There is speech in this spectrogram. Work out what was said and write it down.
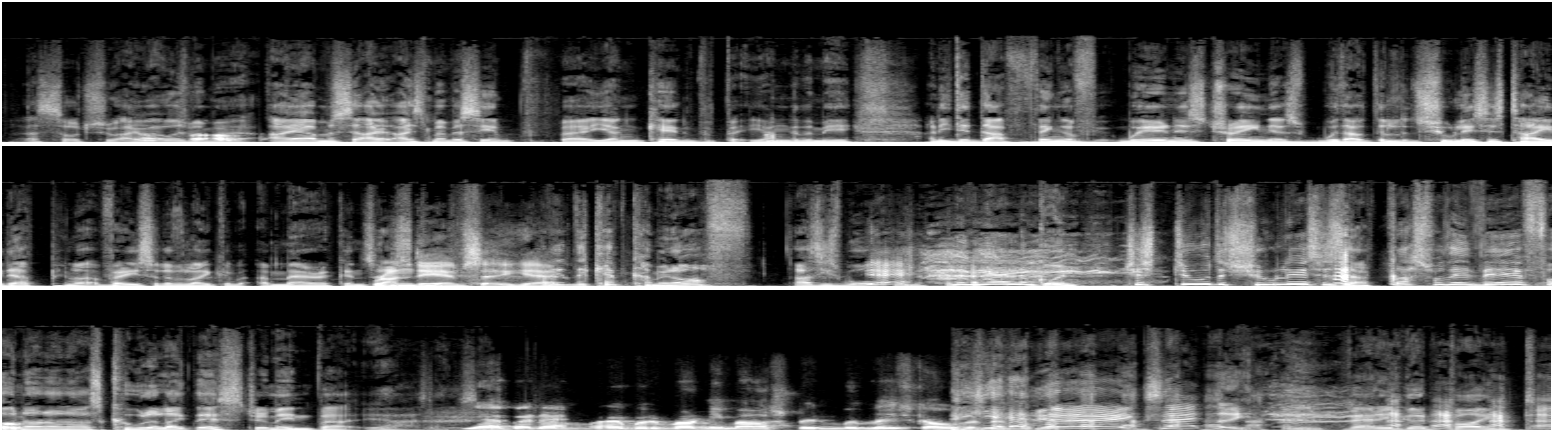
That's so true. I, I always remember. I am. I, I remember seeing a young kid, a bit younger than me, and he did that thing of wearing his trainers without the shoelaces tied up. You know, very sort of like American. Run. DMC, yeah. They kept coming off as he's walking, Yeah. and in the end, I'm going, just do the shoelaces up. That's what they're there for. No, no, no. It's cooler like this. Do you know I mean? But yeah, like- Yeah, but then where would Rodney Marsh been with his golden? Yeah, exactly. Very good point.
